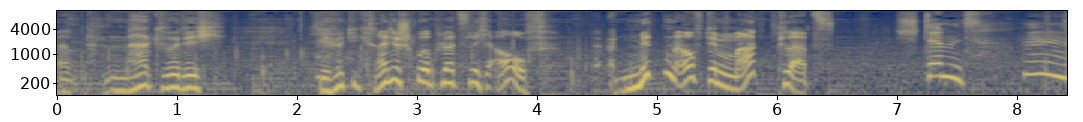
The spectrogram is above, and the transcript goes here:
Äh, merkwürdig. Hier hört die Kreidespur plötzlich auf. Mitten auf dem Marktplatz. Stimmt. Hm.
